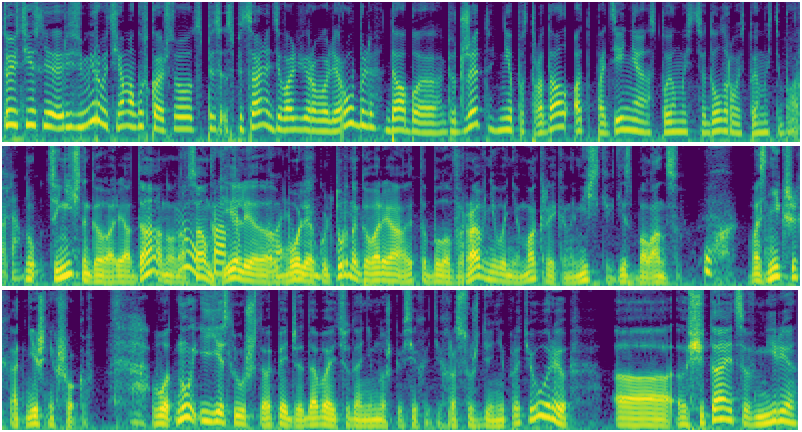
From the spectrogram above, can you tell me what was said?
То есть, если резюмировать, я могу сказать, что специально девальвировали рубль, дабы бюджет не пострадал от падения стоимости долларовой стоимости барреля. Ну, цинично говоря, да, но ну, на самом деле, говоря. более культурно говоря, это было выравнивание макроэкономических дисбалансов, Ух. возникших от внешних шоков. Вот. Ну и если уж, опять же, добавить сюда немножко всех этих рассуждений про теорию, э, считается в мире,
